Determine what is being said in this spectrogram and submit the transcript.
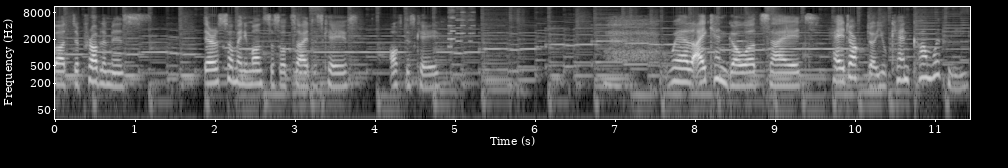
But the problem is, there are so many monsters outside this cave, of this cave. well, I can go outside. Hey doctor, you can come with me.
